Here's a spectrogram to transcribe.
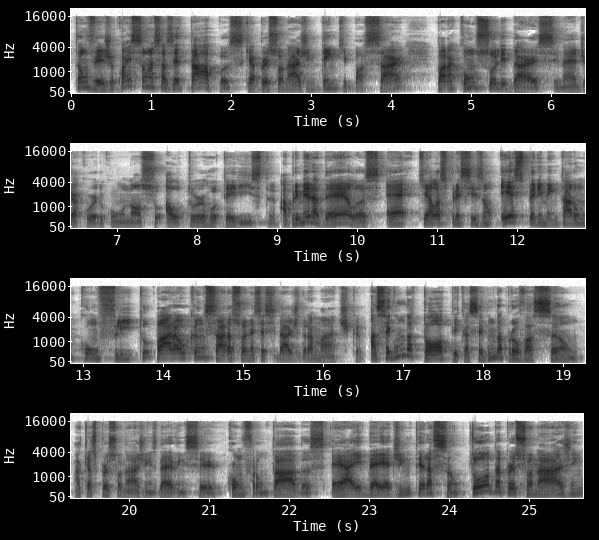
Então veja, quais são essas etapas que a personagem tem que passar para consolidar-se, né, de acordo com o nosso autor roteirista. A primeira delas é que elas precisam experimentar um conflito para alcançar a sua necessidade dramática. A segunda tópica, a segunda aprovação a que as personagens devem ser confrontadas é a ideia de interação. Toda personagem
